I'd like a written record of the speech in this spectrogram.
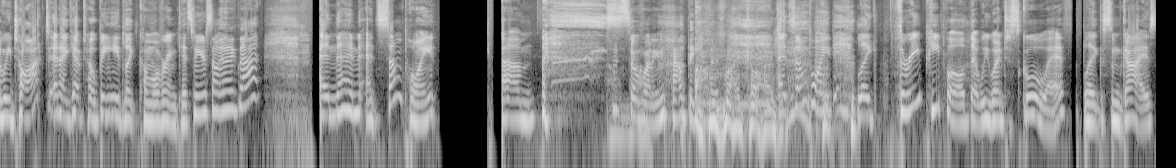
And we talked, and I kept hoping he'd like come over and kiss me or something like that. And then at some point, um, this is so funny now thinking Oh my god. at some point, like three people that we went to school with, like some guys,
